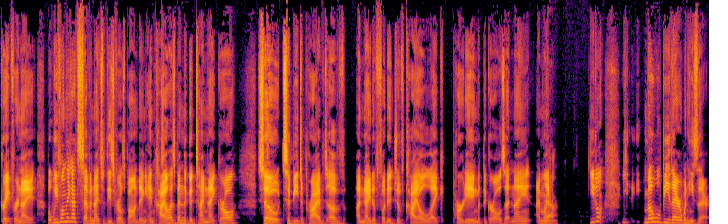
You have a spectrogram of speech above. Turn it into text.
great for a night, but we've only got seven nights with these girls bonding, and Kyle has been the good time night girl. So Mm. to be deprived of a night of footage of Kyle like partying with the girls at night, I'm like, Yeah. You don't. y Mo will be there when he's there,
